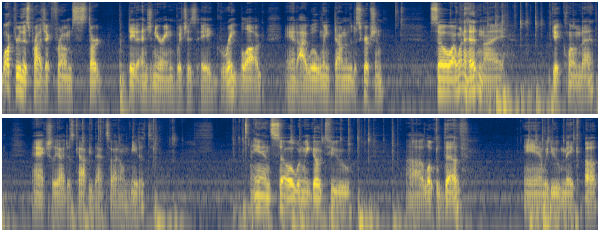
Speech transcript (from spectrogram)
walk through this project from Start Data Engineering, which is a great blog, and I will link down in the description. So I went ahead and I git cloned that. Actually, I just copied that so I don't need it. And so when we go to uh, local dev and we do make up,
